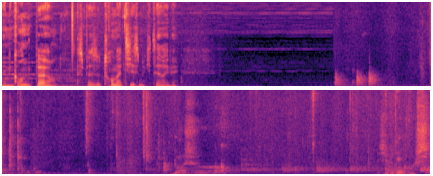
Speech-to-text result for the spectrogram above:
Une grande peur, une espèce de traumatisme qui t'est arrivé. Bonjour. Je vais débrancher.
